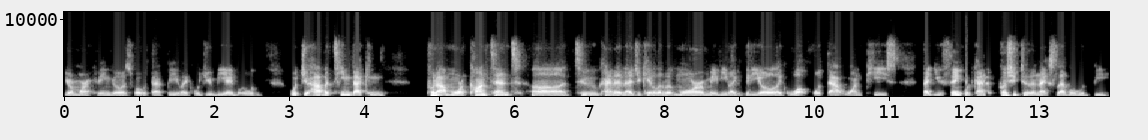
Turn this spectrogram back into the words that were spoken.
your marketing goes what would that be? Like would you be able would, would you have a team that can put out more content uh to kind of educate a little bit more maybe like video? Like what would that one piece that you think would kind of push you to the next level would be?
